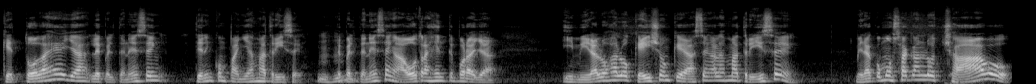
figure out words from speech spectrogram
Que todas ellas le pertenecen, tienen compañías matrices, le pertenecen a otra gente por allá. Y mira los allocations que hacen a las matrices. Mira cómo sacan los chavos.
